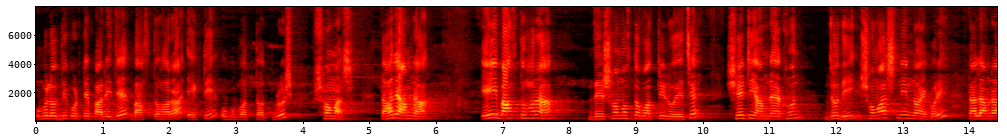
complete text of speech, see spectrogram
উপলব্ধি করতে পারি যে বাস্তুহারা একটি উপপদ তৎপুরুষ সমাস। তাহলে আমরা এই বাস্তুহারা যে সমস্ত পদটি রয়েছে সেটি আমরা এখন যদি সমাস নির্ণয় করি, তাহলে আমরা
